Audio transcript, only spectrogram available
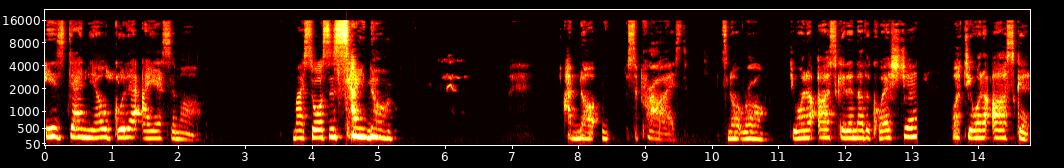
Is Danielle good at ASMR? My sources say no. I'm not surprised. It's not wrong. Do you want to ask it another question? What do you want to ask it?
